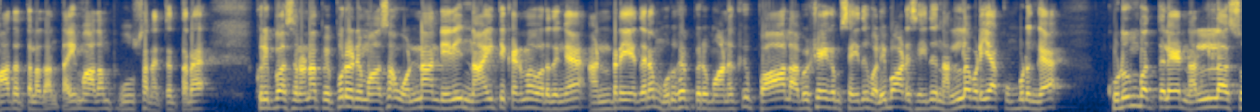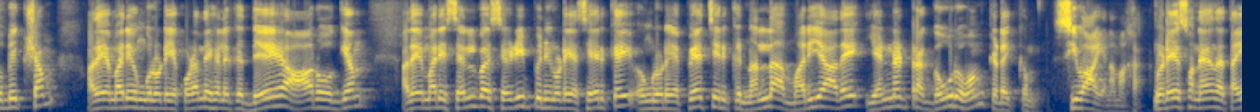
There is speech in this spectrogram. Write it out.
மாதத்தில் தான் தை மாதம் பூச நட்சத்திர. குறிப்பாக சொன்னோன்னா பிப்ரவரி மாதம் ஒன்றாம் தேதி ஞாயிற்றுக்கிழமை வருதுங்க. அன்றைய தினம் முருகப்பெருமானுக்கு பால் அபிஷேகம் செய்து வழிபாடு செய்து நல்லபடியாக கும்பிடுங்க. குடும்பத்திலே நல்ல சுபிக்ஷம் அதே மாதிரி உங்களுடைய குழந்தைகளுக்கு தேக ஆரோக்கியம் அதே மாதிரி செல்வ செழிப்பினுடைய சேர்க்கை உங்களுடைய பேச்சிற்கு நல்ல மரியாதை எண்ணற்ற கௌரவம் கிடைக்கும். சிவாய நமக. முன்னாடியே சொன்னேன் இந்த தை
